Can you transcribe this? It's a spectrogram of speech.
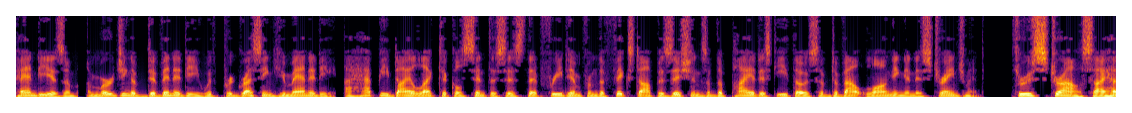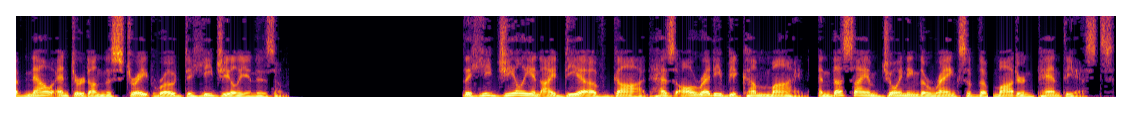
pandeism, a merging of divinity with progressing humanity, a happy dialectical synthesis that freed him from the fixed oppositions of the pietist ethos of devout longing and estrangement. Through Strauss I have now entered on the straight road to Hegelianism. The Hegelian idea of God has already become mine, and thus I am joining the ranks of the modern pantheists.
